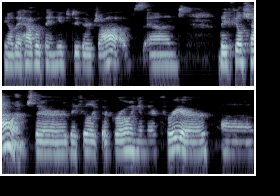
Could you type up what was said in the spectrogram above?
you know, they have what they need to do their jobs and they feel challenged. They're, they feel like they're growing in their career. Um,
